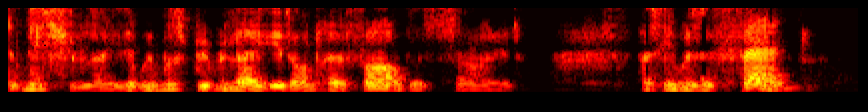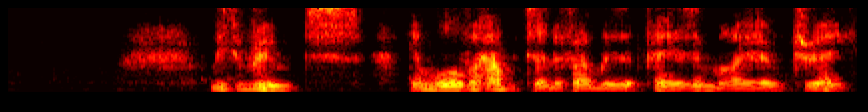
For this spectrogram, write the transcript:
initially that we must be related on her father's side, as he was a Fenn with roots in Wolverhampton, a family that appears in my own tree.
